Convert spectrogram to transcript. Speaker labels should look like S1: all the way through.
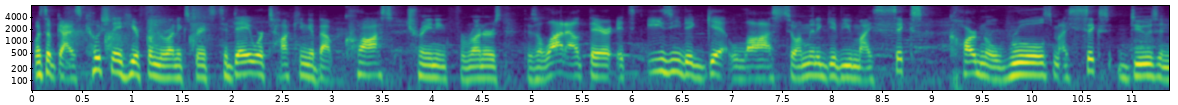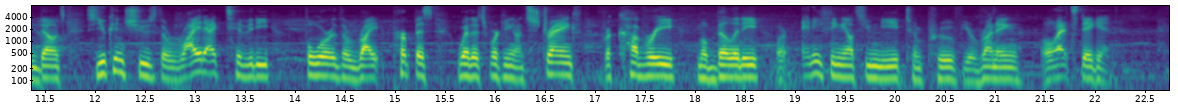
S1: What's up guys, Coach Nate here from The Run Experience. Today we're talking about cross training for runners. There's a lot out there, it's easy to get lost, so I'm gonna give you my six cardinal rules, my six do's and don'ts, so you can choose the right activity for the right purpose, whether it's working on strength, recovery, mobility, or anything else you need to improve your running. Let's dig in.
